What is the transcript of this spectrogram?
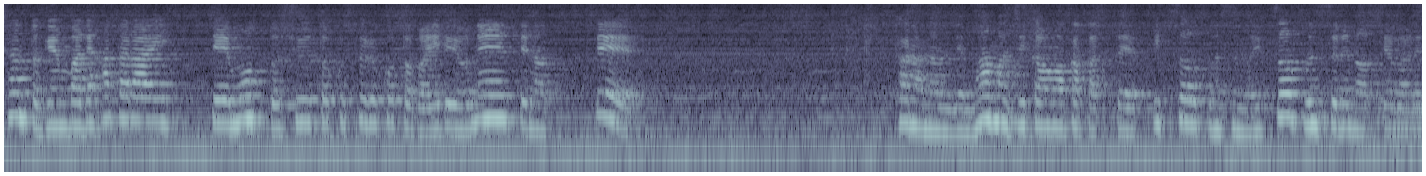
ちゃんと現場で働いてもっと習得することがいるよねってなってからなんでまあまあ時間はかかっていつオープンするの？いつオープンするの？って言われて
